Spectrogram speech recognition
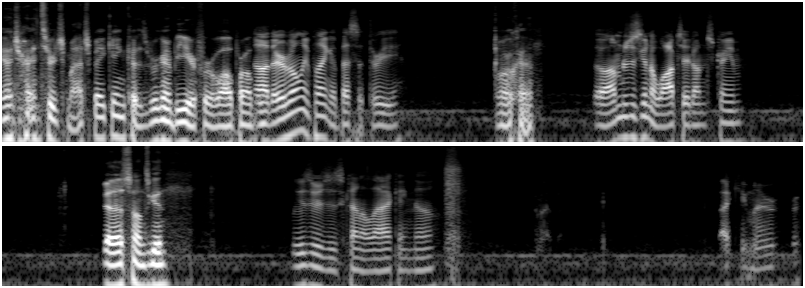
You gonna try and search matchmaking? Because we're gonna be here for a while, probably. No, they're only playing a best of three. Okay. So I'm just gonna watch it on stream. Yeah, that sounds good. Losers is kind of lacking though. Vacuum my bro.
